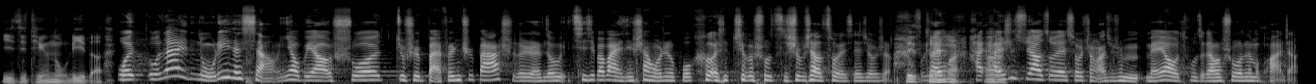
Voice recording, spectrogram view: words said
以及挺努力的。我我在努力的想要不要说，就是百分之八十的人都七七八八已经上过这个播客，这个数字是不是要做一些修正？还嗯还是需要做一些修正啊，就是没有兔子刚刚说的那么夸张。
